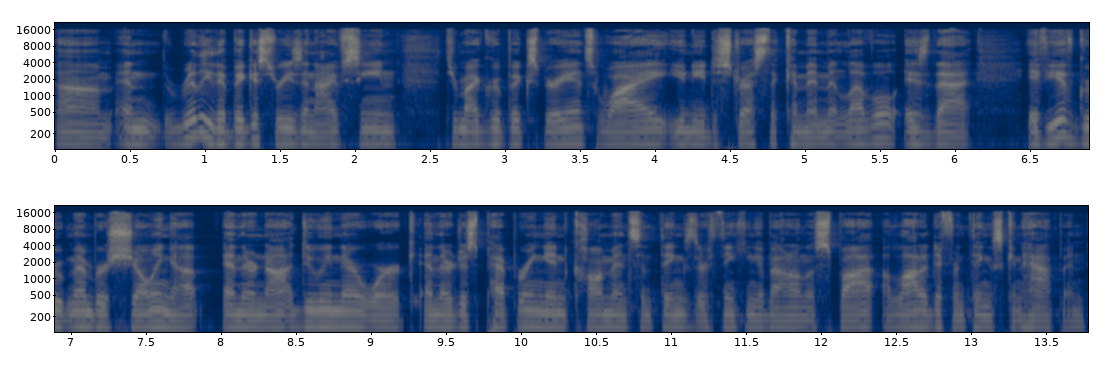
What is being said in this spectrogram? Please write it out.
Um, and really, the biggest reason I've seen through my group experience why you need to stress the commitment level is that if you have group members showing up and they're not doing their work and they're just peppering in comments and things they're thinking about on the spot, a lot of different things can happen.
